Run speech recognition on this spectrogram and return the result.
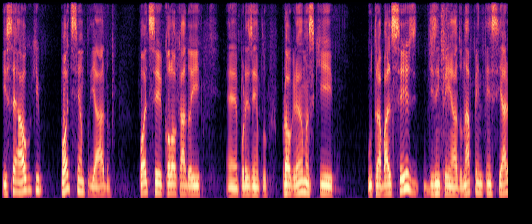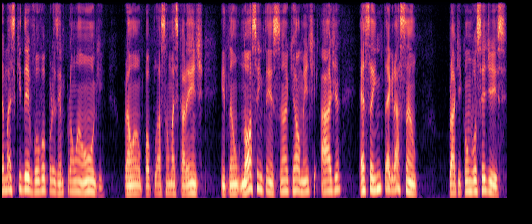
Isso é algo que pode ser ampliado, pode ser colocado aí, é, por exemplo, programas que o trabalho seja desempenhado na penitenciária, mas que devolva, por exemplo, para uma ONG, para uma população mais carente. Então, nossa intenção é que realmente haja essa integração, para que, como você disse,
